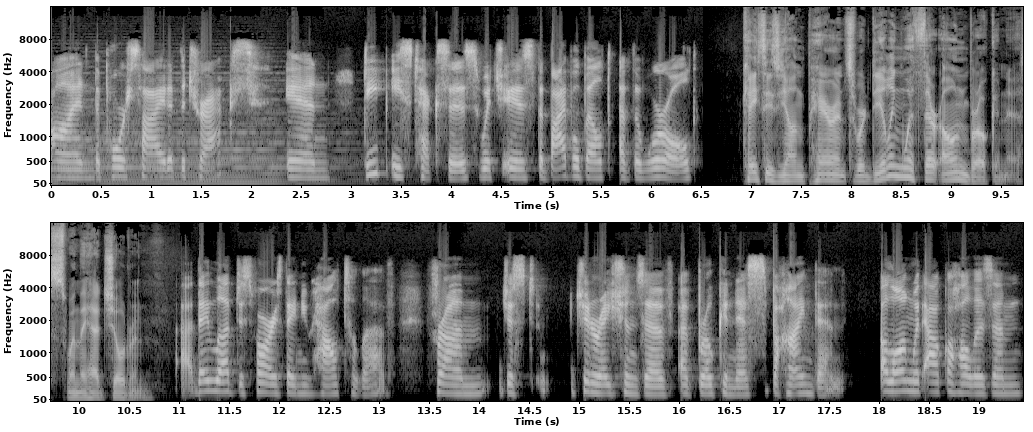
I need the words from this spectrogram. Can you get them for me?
on the poor side of the tracks in deep East Texas, which is the Bible Belt of the world. Casey's young parents were dealing with their own brokenness when they had children. Uh, they loved as far as they knew how to love from just generations of, of brokenness behind them. Along with alcoholism,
